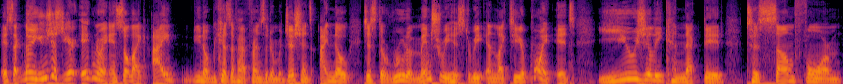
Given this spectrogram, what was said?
it's like, no, you just, you're ignorant. And so, like, I, you know, because I've had friends that are magicians, I know just the rudimentary history. And, like, to your point, it's usually connected to some form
